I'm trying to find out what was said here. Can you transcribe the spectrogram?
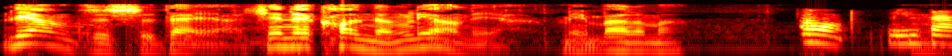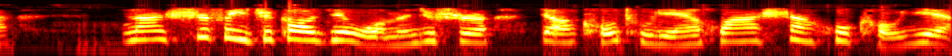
量子时代呀，现在靠能量的呀，明白了吗？哦明白。那师傅一直告诫我们，就是要口吐莲花，善护口业，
